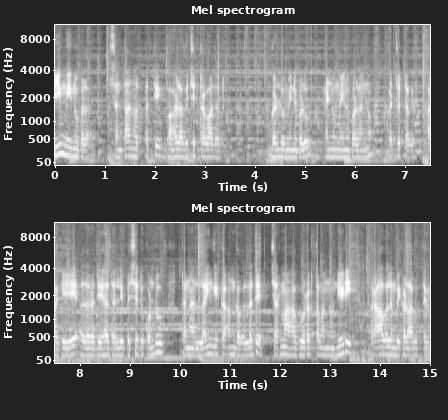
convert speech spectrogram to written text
ಈ ಮೀನುಗಳ ಸಂತಾನೋತ್ಪತ್ತಿ ಬಹಳ ವಿಚಿತ್ರವಾದದ್ದು. ಗಂಡು ಮೀನುಗಳು, ಹೆಣ್ಣು ಮೀನುಗಳನ್ನು ಕಚ್ಚುತ್ತವೆ. ಹಾಗೆಯೇ ಅದರ ದೇಹದಲ್ಲಿ ಬೆಸೆದುಕೊಂಡು ತನ್ನ ಲೈಂಗಿಕ ಅಂಗವಲ್ಲದೆ ಚರ್ಮ ಹಾಗೂ ರಕ್ತವನ್ನು ನೀಡಿ ಪ್ರಾವಲಂಬಿಗಳಾಗುತ್ತವೆ.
